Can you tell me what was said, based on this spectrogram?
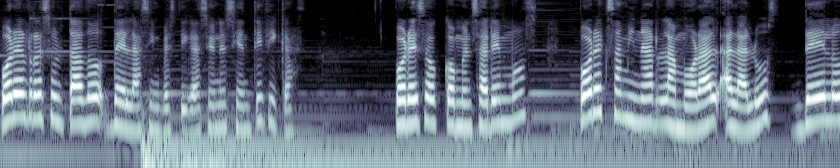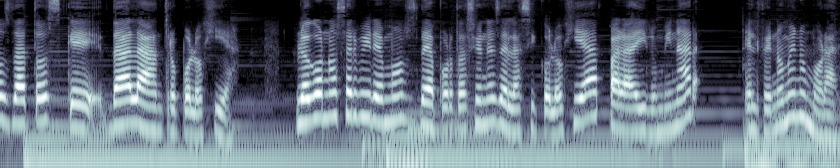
por el resultado de las investigaciones científicas. Por eso comenzaremos por examinar la moral a la luz de los datos que da la antropología. Luego nos serviremos de aportaciones de la psicología para iluminar el fenómeno moral.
